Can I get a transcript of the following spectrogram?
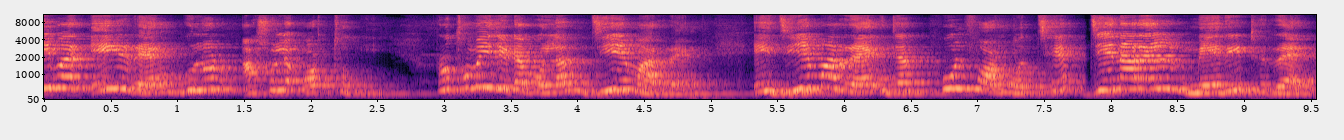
এইবার এই র্যাঙ্কগুলোর আসলে অর্থ কী? প্রথমেই যেটা বললাম জিএমআর র্যাঙ্ক এই জিএমআর র্যাঙ্ক যার ফুল ফর্ম হচ্ছে জেনারেল মেরিট র্যাঙ্ক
